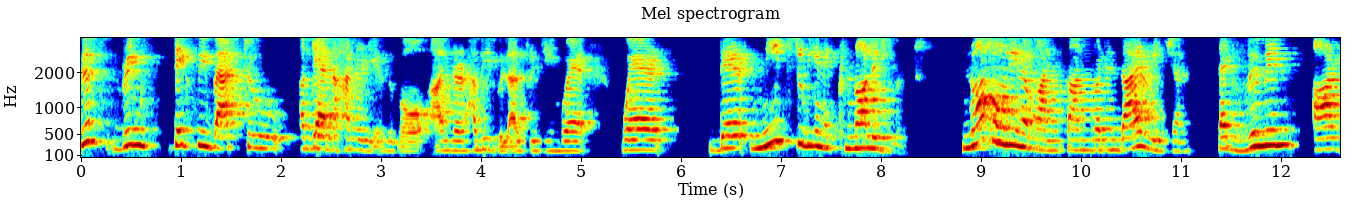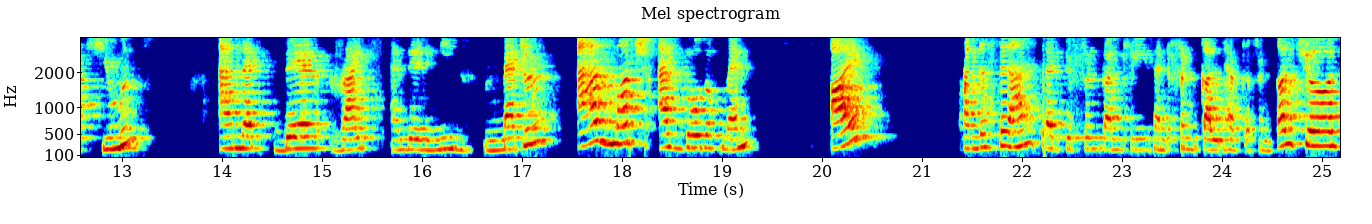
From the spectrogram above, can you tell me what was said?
this brings takes me back to again 100 years ago under Habibullah's regime, where where there needs to be an acknowledgement not only in Afghanistan, but in that region, that women are humans and that their rights and their needs matter as much as those of men. I understand that different countries and different have different cultures.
